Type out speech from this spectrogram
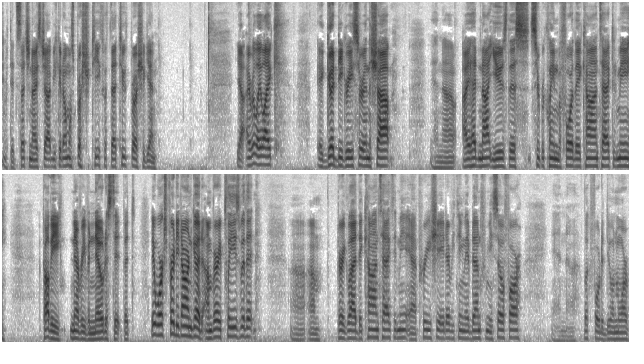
It did such a nice job, you could almost brush your teeth with that toothbrush again. Yeah, I really like a good degreaser in the shop. And uh, I had not used this super clean before they contacted me. I probably never even noticed it, but it works pretty darn good. I'm very pleased with it. Uh, I'm very glad they contacted me. I appreciate everything they've done for me so far and uh, look forward to doing more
